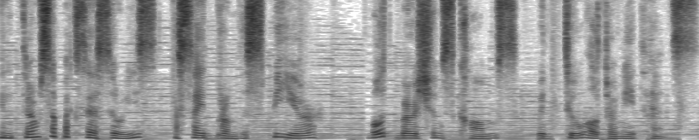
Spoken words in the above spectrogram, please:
In terms of accessories, aside from the spear, both versions comes with two alternate hands.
